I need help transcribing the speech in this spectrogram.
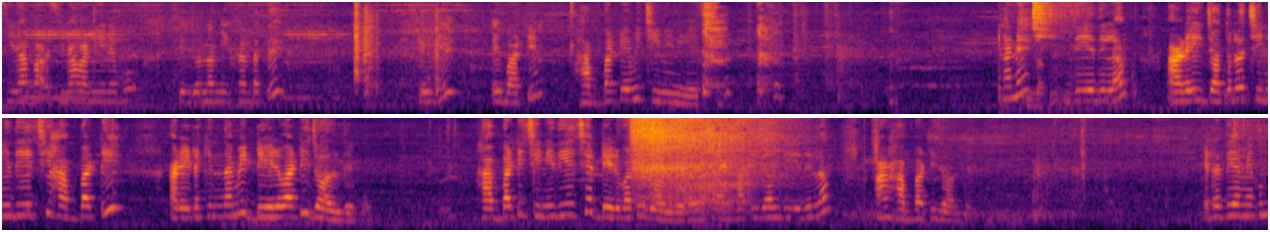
সিরা সিরা বানিয়ে নেব। সেই জন্য আমি এখানটাতে এই যে, এই বাটির হাফ বাটি আমি চিনি নিয়েছি। এখানে দিয়ে দিলাম। আর এই যতটা চিনি দিয়েছি, হাফ বাটি, আর এটা কিন্তু আমি দেড় বাটি জল দেব। হাফ বাটি চিনি দিয়েছি আর দেড় বাটি জল দেবো। এটা এক বাটি জল দিয়ে দিলাম আর হাফ বাটি জল দেব। এটা দিয়ে আমি এখন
